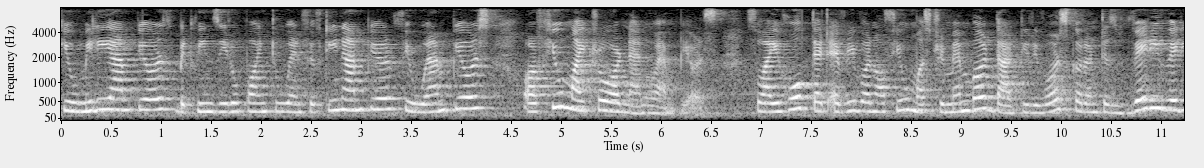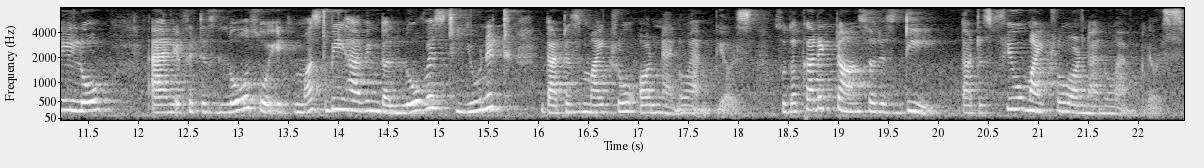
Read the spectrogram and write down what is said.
Few milliamperes between 0.2 and 15 ampere few amperes or few micro or nano amperes so i hope that every one of you must remember that the reverse current is very very low and if it is low so it must be having the lowest unit that is micro or nano amperes so the correct answer is d that is few micro or nano amperes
